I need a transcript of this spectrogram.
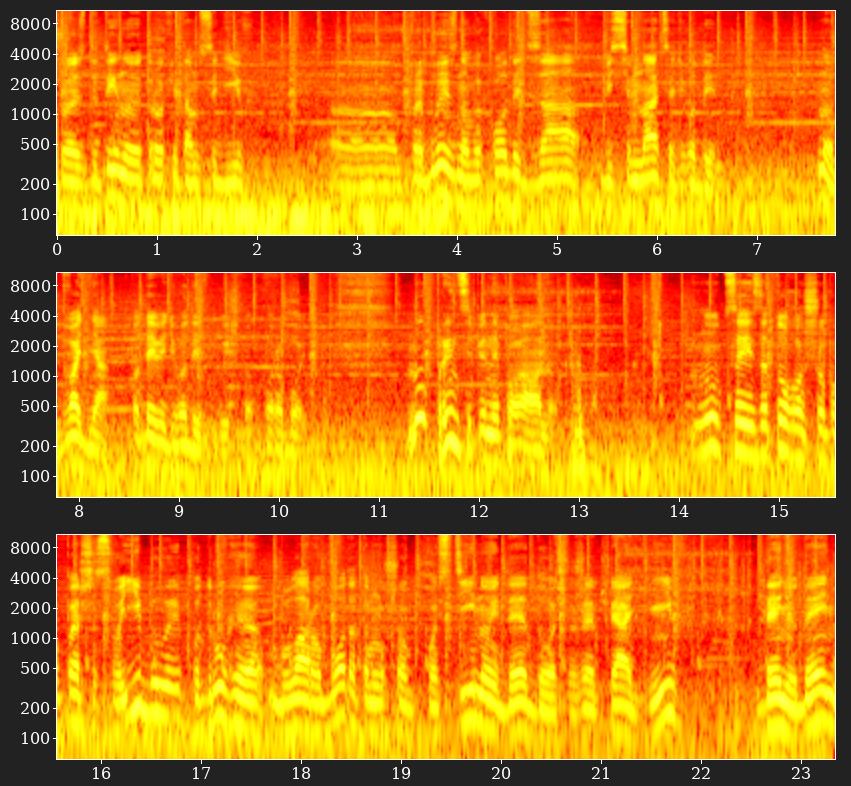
що я з дитиною трохи там сидів. Е, Приблизно виходить за 18 годин. Ну, 2 дня, по 9 годин вийшло по роботі. Ну, в принципі, непогано. Ну, це із-за того, що, по-перше, свої були, по-друге, була робота, тому що постійно йде дощ. Вже 5 днів, день у день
